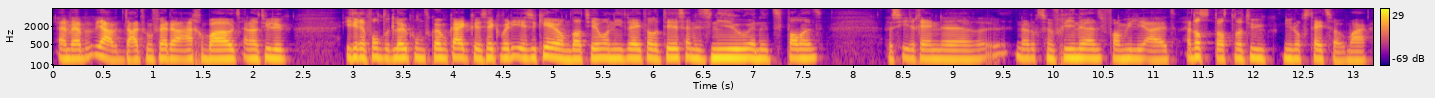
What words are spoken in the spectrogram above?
En we hebben ja, daar toen verder aangebouwd. En natuurlijk, iedereen vond het leuk om te komen kijken. Zeker bij de eerste keer, omdat je helemaal niet weet wat het is. En het is nieuw en het is spannend. Dus iedereen eh, nodigt zijn vrienden en zijn familie uit. En dat, is- dat is natuurlijk nu nog steeds zo. Maar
